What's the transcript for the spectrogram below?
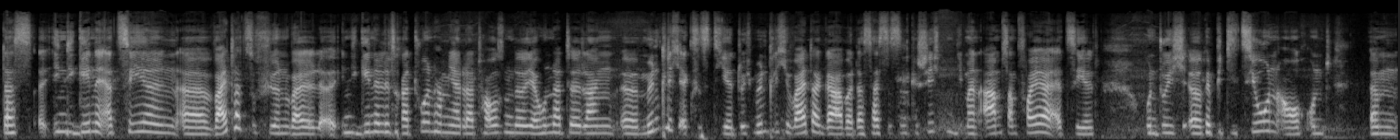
das äh, indigene Erzählen äh, weiterzuführen, weil äh, indigene Literaturen haben ja Jahrtausende, Jahrhunderte lang äh, mündlich existiert, durch mündliche Weitergabe. Das heißt, es sind Geschichten, die man abends am Feuer erzählt und durch äh, Repetition auch. Und ähm,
